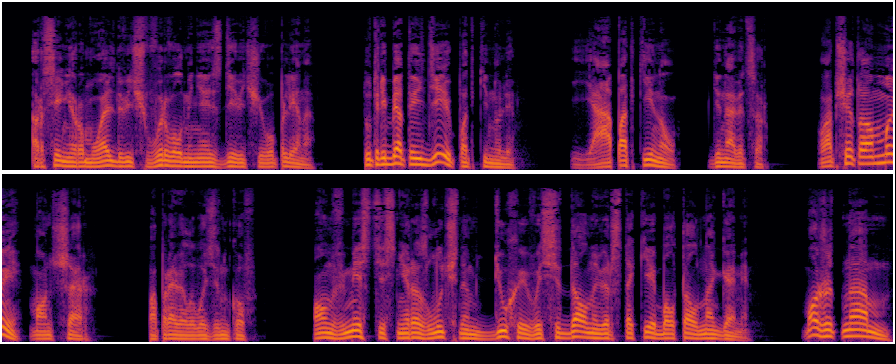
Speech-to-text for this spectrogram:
— Арсений Ромуальдович вырвал меня из девичьего плена. «Тут ребята идею подкинули». «Я подкинул, Динавицер». «Вообще-то мы, mon cher», — поправил его Зинков. Он вместе с неразлучным Дюхой восседал на верстаке и болтал ногами. «Может, нам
